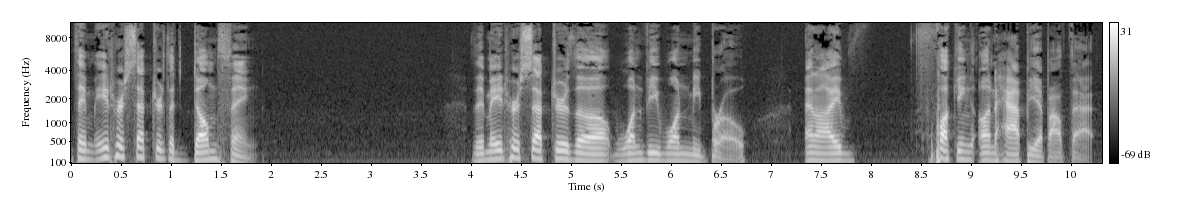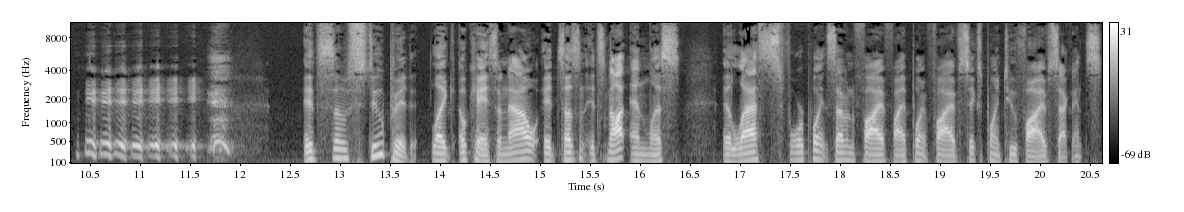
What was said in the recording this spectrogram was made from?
they made her scepter the dumb thing. They made her scepter the 1v1 me bro. And I'm fucking unhappy about that. It's so stupid. Like, okay, so now it doesn't. It's not endless. It lasts 4.75, 5.5, 6.25 seconds,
